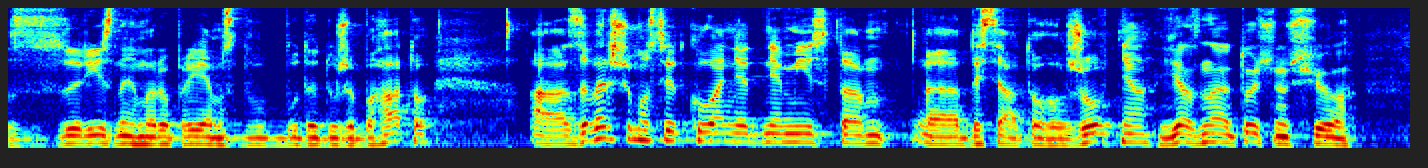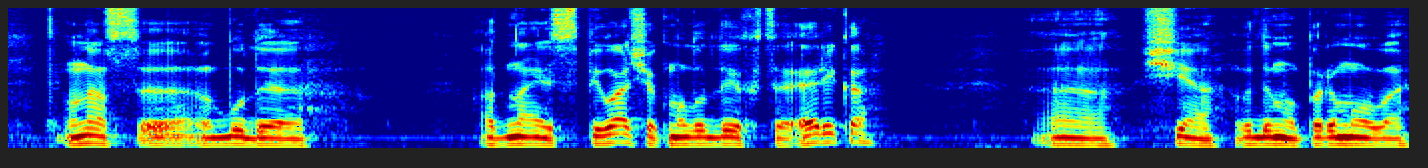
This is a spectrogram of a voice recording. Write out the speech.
З різних мироприємств буде дуже багато. А завершимо святкування Дня міста е, 10 жовтня. Я знаю точно, що у нас е, буде одна із співачок молодих це Еріка. Е, Ще ведемо перемови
